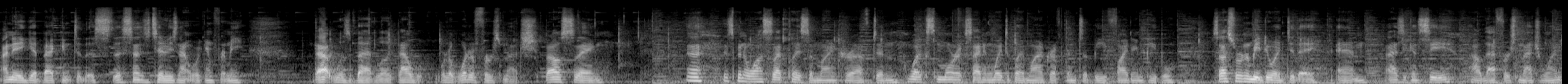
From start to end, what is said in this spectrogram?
I need to get back into this. This sensitivity is not working for me. That was bad luck. That what a, what a first match. But I was saying, Eh, it's been a while since I played some Minecraft, and what's more exciting way to play Minecraft than to be fighting people? So that's what we're going to be doing today, and as you can see how that first match went,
